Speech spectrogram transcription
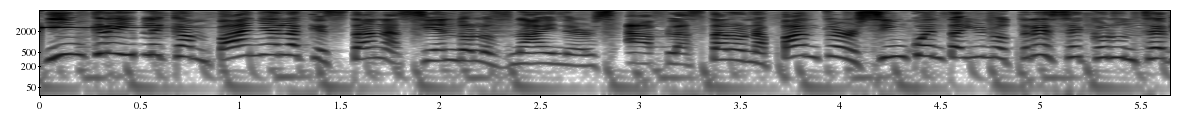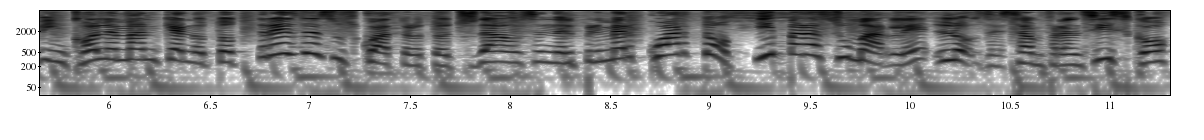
Increíble campaña la que están haciendo los Niners. Aplastaron a Panthers 51-13 con un Tevin Coleman que anotó tres de sus cuatro touchdowns en el primer cuarto. Y para sumarle, los de San Francisco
